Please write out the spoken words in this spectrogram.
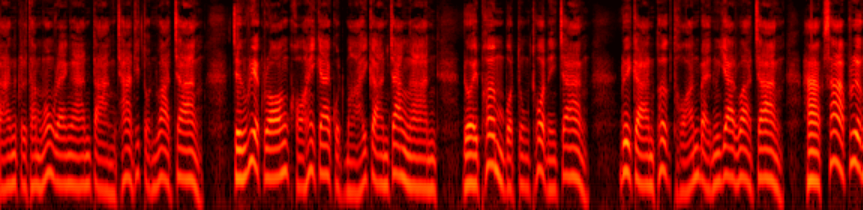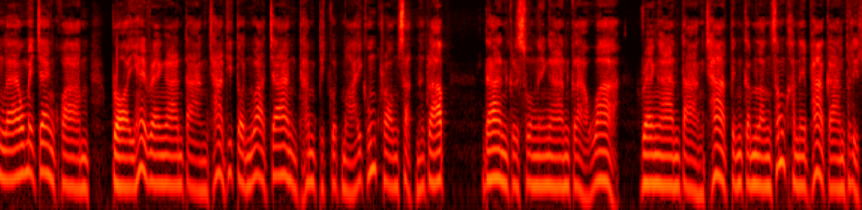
การกระทำของแรงงานต่างชาติที่ตนว่าจ้าง จึงเรียกร้องขอให้แก้กฎหมายการจ้างงาน โดยเพิ่มบทลงโทษในจ้าง ด้วยการเพิกถอนใบอนุญาตว่าจ้าง หากทราบเรื่องแล้วไม่แจ้งความ ปล่อยให้แรงงานต่างชาติที่ตนว่าจ้างทำผิดกฎหมายคุ้มครองสัตว์นะครับ ด้านกระทรวงแรงงานกล่าวว่า แรงงานต่างชาติเป็นกำลังสำคัญในภาคการผลิต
